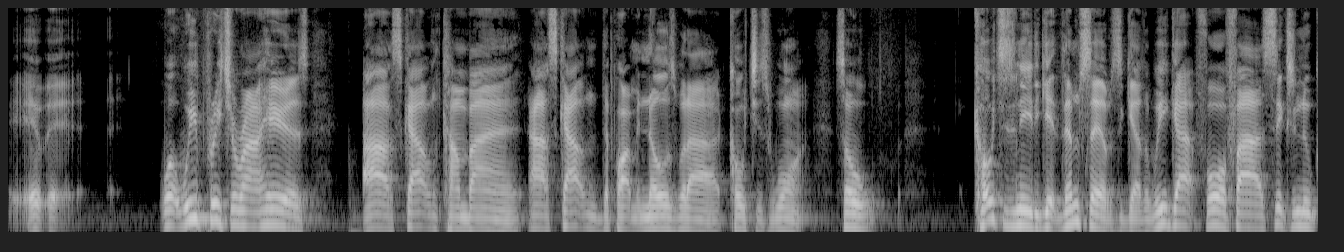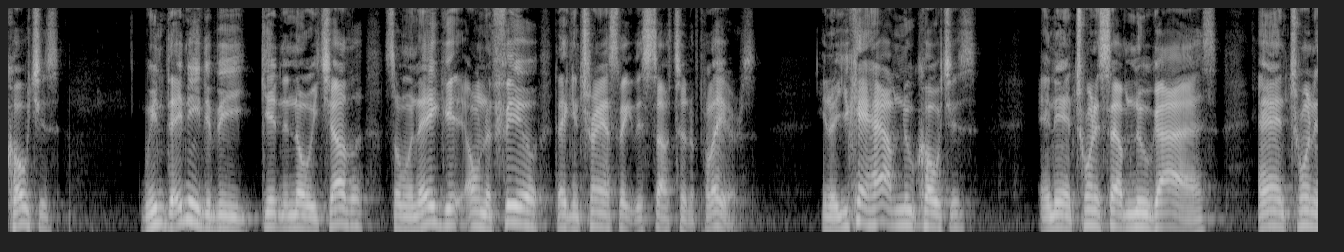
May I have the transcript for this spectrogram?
It- it- what we preach around here is our scouting combine, our scouting department knows what our coaches want. So coaches need to get themselves together. We got four, five, six new coaches. We they need to be getting to know each other. So when they get on the field, they can translate this stuff to the players. You know, you can't have new coaches and then 27 new guys and 20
